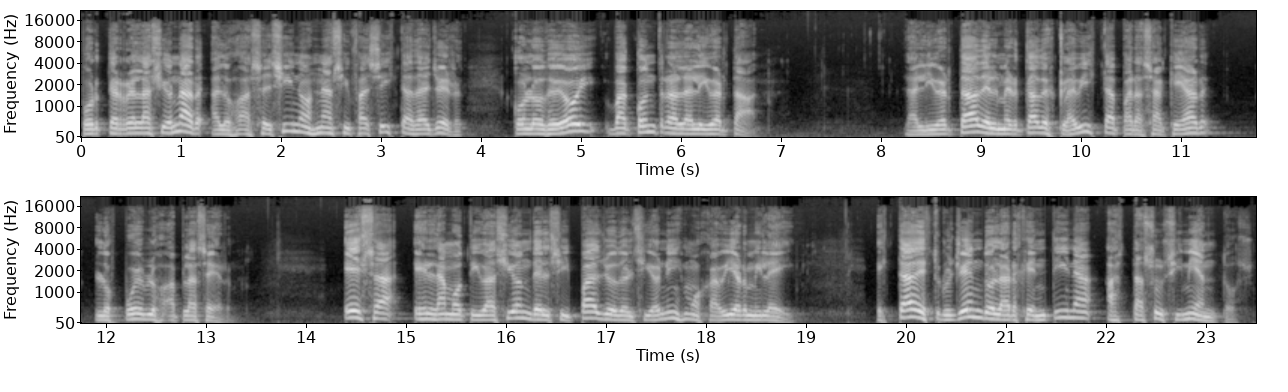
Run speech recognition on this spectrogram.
Porque relacionar a los asesinos nazifascistas de ayer con los de hoy va contra la libertad. La libertad del mercado esclavista para saquear los pueblos a placer. Esa es la motivación del cipayo del sionismo Javier Milei. Está destruyendo la Argentina hasta sus cimientos,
